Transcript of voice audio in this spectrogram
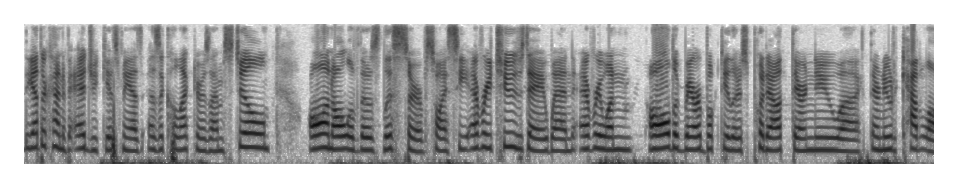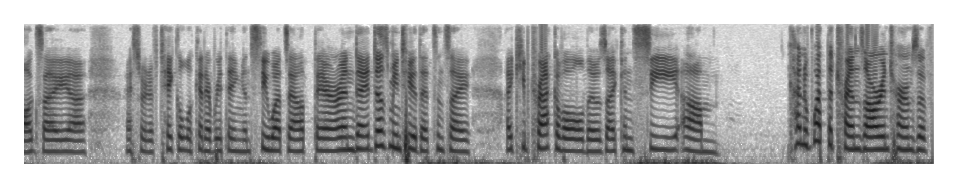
the other kind of edge it gives me as, as a collector is I'm still on all of those listservs. So I see every Tuesday when everyone, all the rare book dealers put out their new uh, their new catalogs. I uh, I sort of take a look at everything and see what's out there. And it does mean too that since I I keep track of all of those, I can see. Um, kind of what the trends are in terms of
